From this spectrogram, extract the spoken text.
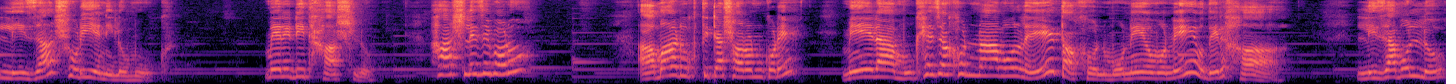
লিজা সরিয়ে নিল মুখ। মেরেডিথ হাসল। হাসলে যে বড়? আমার উক্তিটা স্মরণ করে মেয়েরা মুখে যখন না বলে তখন মনে মনে ওদের হাঁ। লিজা বলল,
